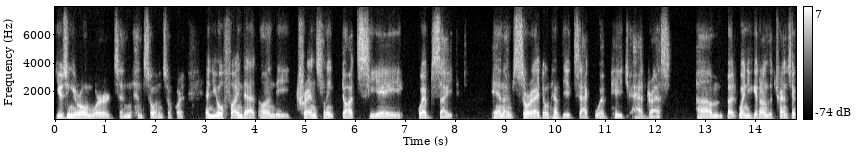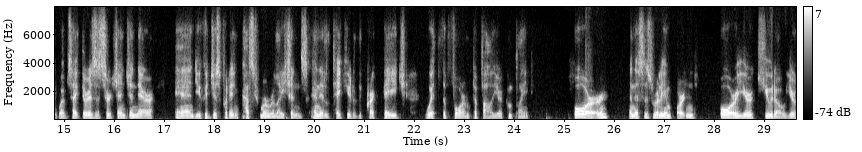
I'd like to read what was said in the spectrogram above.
using your own words and, and so on and so forth. And you'll find that on the translink.ca website. And I'm sorry, I don't have the exact web page address. Um, but when you get on the TransLink website, there is a search engine there, and you could just put in customer relations, and it'll take you to the correct page with the form to file your complaint. Or, and this is really important, or your QDO, your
